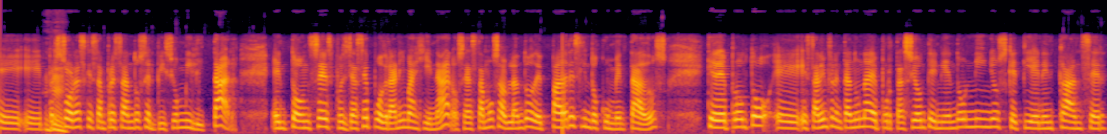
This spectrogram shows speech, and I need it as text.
eh, eh, personas que están prestando servicio militar. Entonces, pues ya se podrán imaginar, o sea, estamos hablando de padres indocumentados que de pronto eh, están enfrentando una deportación teniendo niños que tienen cáncer,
